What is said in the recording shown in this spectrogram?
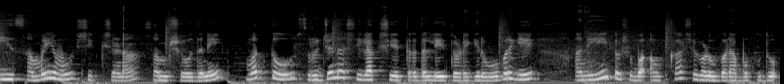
ಈ ಸಮಯವು ಶಿಕ್ಷಣ, ಸಂಶೋಧನೆ ಮತ್ತು ಸೃಜನಶೀಲ ಕ್ಷೇತ್ರದಲ್ಲಿ ತೊಡಗಿರುವವರಿಗೆ ಅನೇಕ ಶುಭ ಅವಕಾಶಗಳು ಬರಬಹುದು.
